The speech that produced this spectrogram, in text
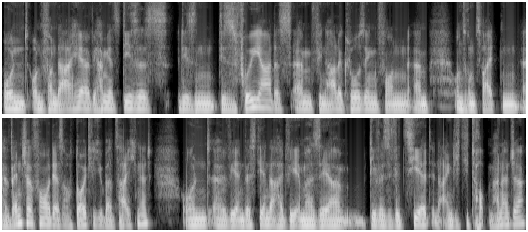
und, und von daher, wir haben jetzt dieses, diesen, dieses Frühjahr, das ähm, finale Closing von ähm, unserem zweiten äh, Venture-Fonds, der ist auch deutlich überzeichnet. Und äh, wir investieren da halt wie immer sehr diversifiziert in eigentlich die Top-Manager.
